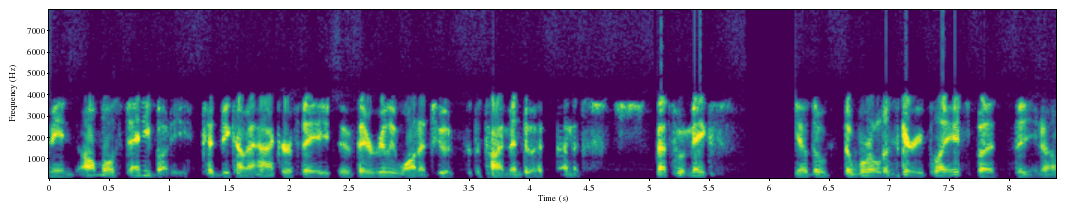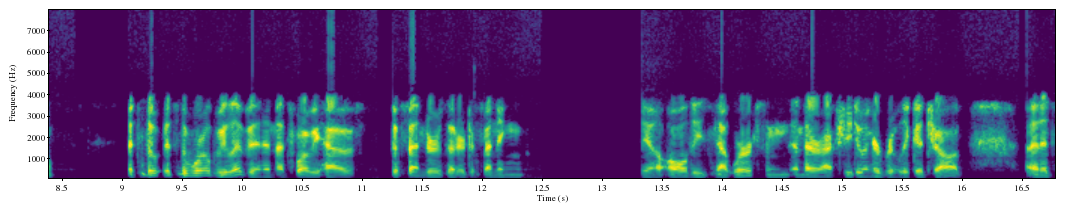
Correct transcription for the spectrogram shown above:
I mean almost anybody could become a hacker if they if they really wanted to put the time into it. And it's that's what makes you know the the world a scary place, but you know it's the it's the world we live in, and that's why we have defenders that are defending you know all these networks, and, and they're actually doing a really good job. And it's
